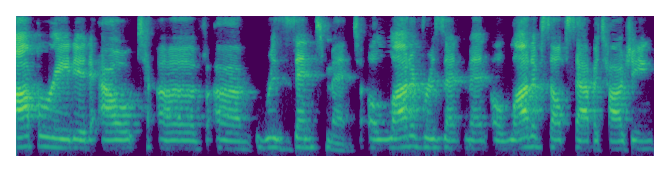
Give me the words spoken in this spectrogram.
operated out of um, resentment, a lot of resentment, a lot of self sabotaging,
